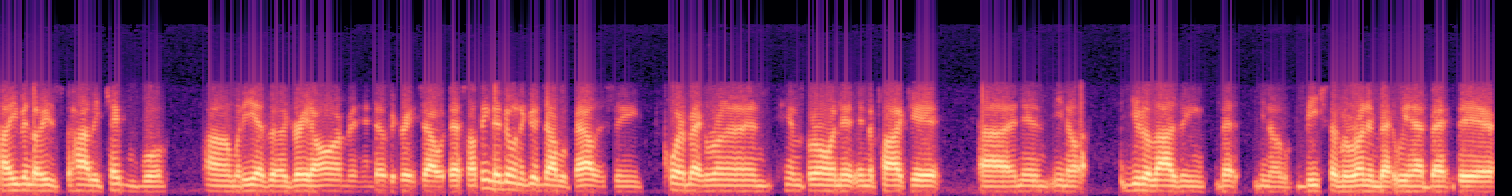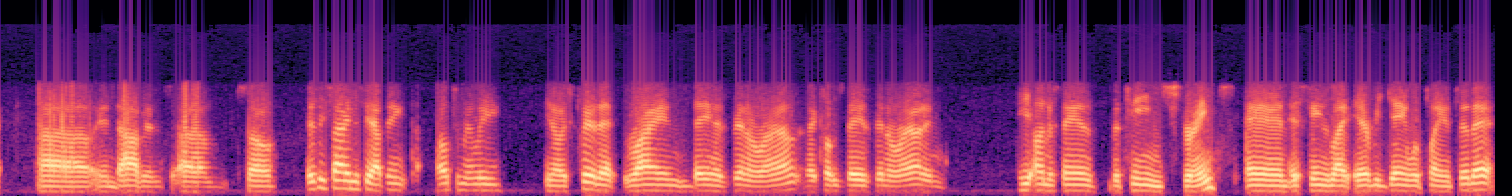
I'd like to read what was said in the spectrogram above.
uh, even though he's highly capable. Um, but he has a great arm and, and does a great job with that. So I think they're doing a good job of balancing quarterback run, him throwing it in the pocket, uh, and then you know utilizing that you know beast of a running back we had back there uh, in Dobbins. Um, so it's exciting to see. I think ultimately, you know, it's clear that Ryan Day has been around, that Coach Day has been around, and he understands the team's strengths. And it seems like every game we're playing to that.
